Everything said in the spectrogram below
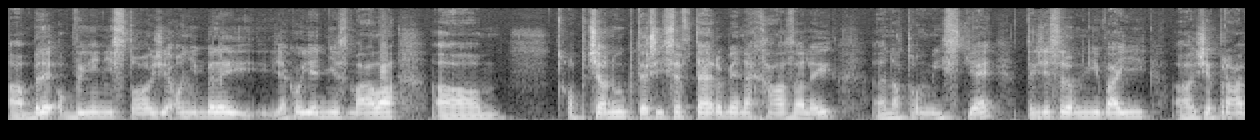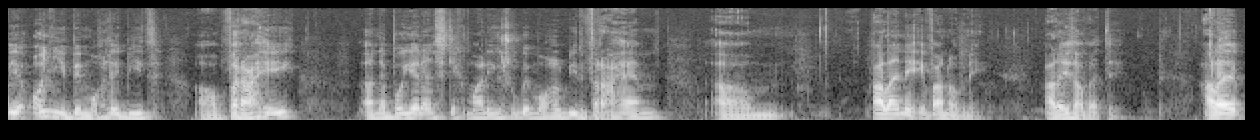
uh, byli obviněni z toho, že oni byli jako jedni z mála uh, občanů, kteří se v té době nacházeli na tom místě, takže se domnívají, že právě oni by mohli být vrahy, nebo jeden z těch malířů by mohl být vrahem um, Aleny Ivanovny, Elizavety. Ale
